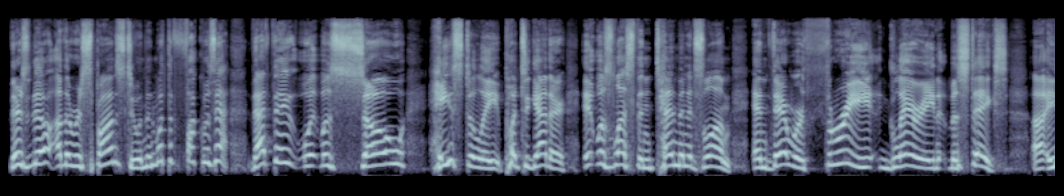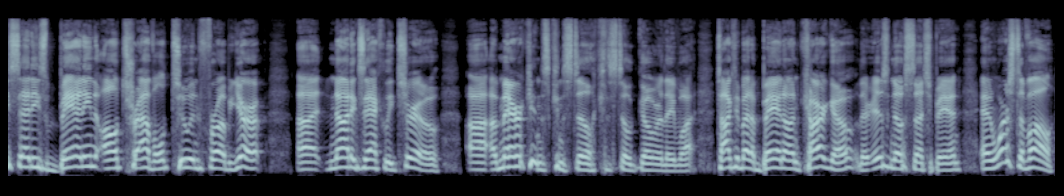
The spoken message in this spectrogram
there's no other response to it. And then what the fuck was that? That thing was so hastily put together. It was less than 10 minutes long, and there were three glaring mistakes. Uh, he said he's banning all travel to and from Europe. Uh, not exactly true. Uh, Americans can still can still go where they want. Talked about a ban on cargo. There is no such ban. And worst of all,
